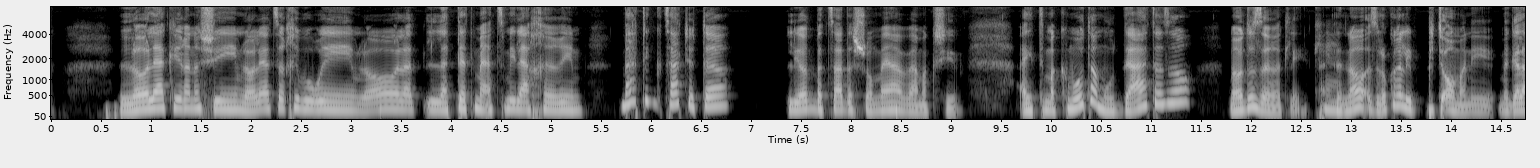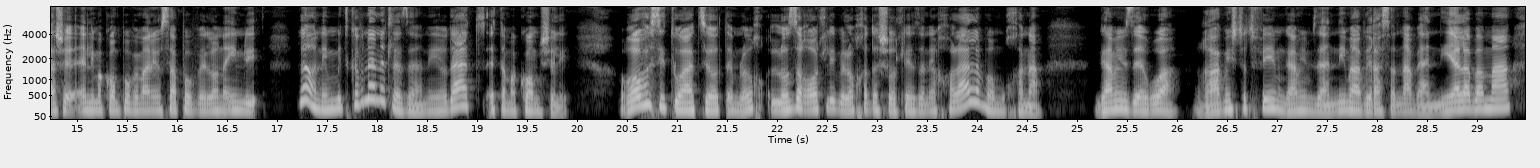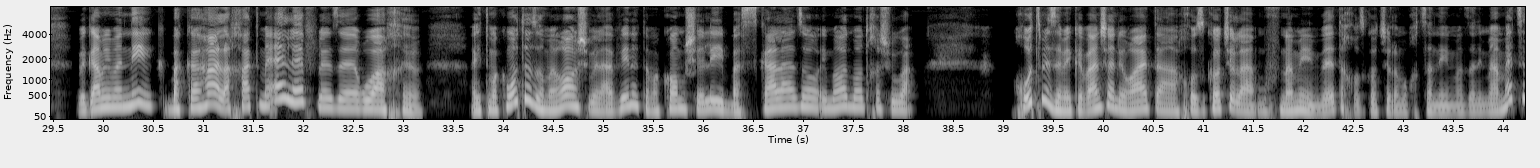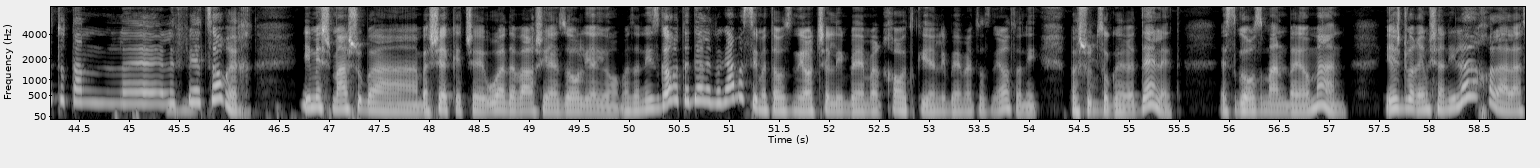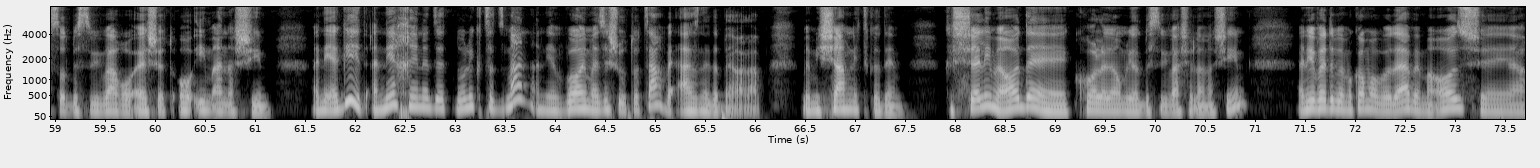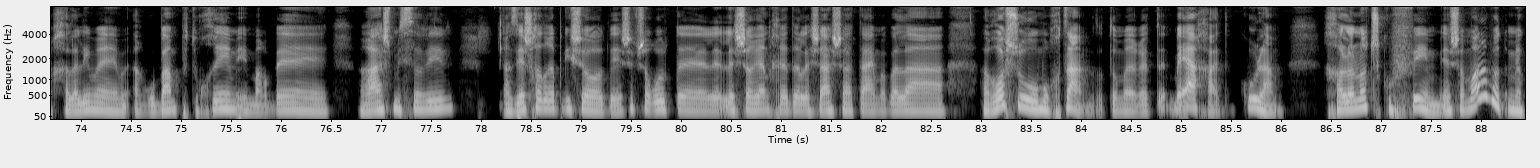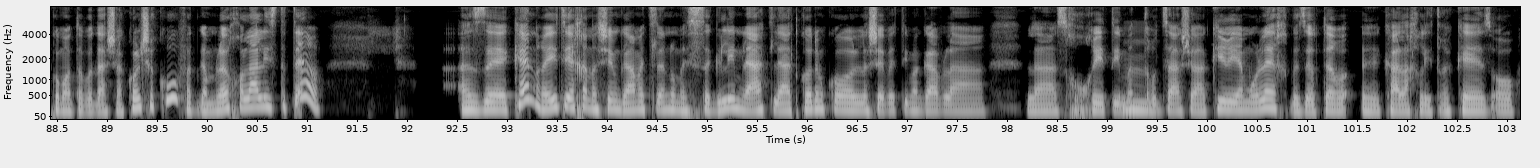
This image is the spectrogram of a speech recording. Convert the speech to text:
לא להכיר אנשים, לא לייצר חיבורים, לא לתת מעצמי לאחרים. באתי קצת יותר להיות בצד השומע והמקשיב. ההתמקמות המודעת הזו מאוד עוזרת לי. כן. זה, לא, זה לא קורה לי פתאום, אני מגלה שאין לי מקום פה ומה אני עושה פה ולא נעים לי. לא, אני מתכווננת לזה, אני יודעת את המקום שלי. רוב הסיטואציות הן לא, לא זרות לי ולא חדשות לי, אז אני יכולה לבוא מוכנה. גם אם זה אירוע רב משתתפים, גם אם זה אני מעבירה סדנה ואני על הבמה, וגם אם אני בקהל אחת מאלף לאיזה אירוע אחר. ההתמקמות הזו מראש ולהבין את המקום שלי בסקאלה הזו היא מאוד מאוד חשובה. חוץ מזה, מכיוון שאני רואה את החוזקות של המופנמים ואת החוזקות של המוחצנים, אז אני מאמצת אותן לפי הצורך. אם יש משהו בשקט שהוא הדבר שיעזור לי היום, אז אני אסגור את הדלת וגם אשים את האוזניות שלי במרכאות, כי אין לי באמת אוזניות, אני פשוט כן. סוגרת דלת. אסגור זמן ביומן. יש דברים שאני לא יכולה לעשות בסביבה רועשת או עם אנשים. אני אגיד, אני אכין את זה, תנו לי קצת זמן, אני אבוא עם איזשהו תוצר ואז נדבר עליו, ומשם נתקדם. קשה לי מאוד uh, כל היום להיות בסביבה של אנשים. אני עובדת במקום עבודה, במעוז, שהחללים הם רובם פתוחים, עם הרבה רעש מסביב. אז יש חדרי פגישות ויש אפשרות uh, לשריין חדר לשעה-שעתיים, אבל הראש הוא מוחצן, זאת אומרת, ביחד, כולם. חלונות שקופים, יש המון עבוד, מקומות עבודה שהכל שקוף, את גם לא יכולה להסתתר. אז אה, כן, ראיתי איך אנשים גם אצלנו מסגלים לאט לאט, קודם כל לשבת עם הגב לזכוכית, אם mm. את רוצה שהקיר יהיה מולך, וזה יותר אה, קל לך להתרכז, או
